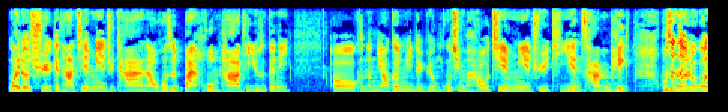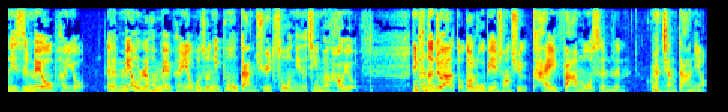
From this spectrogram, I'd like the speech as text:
为了去跟他见面去谈，然后或是办 home party，就是跟你呃，可能你要跟你的缘故、亲朋好友见面去体验产品，或是呢，如果你是没有朋友。呃，没有人会没朋友，或者说你不敢去做你的亲朋好友，你可能就要走到路边上去开发陌生人，乱枪打鸟。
